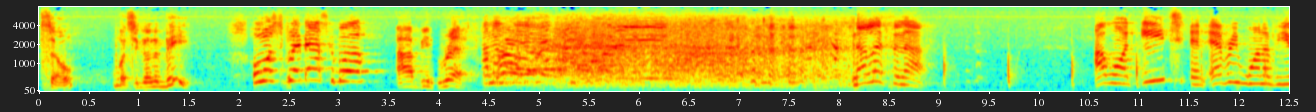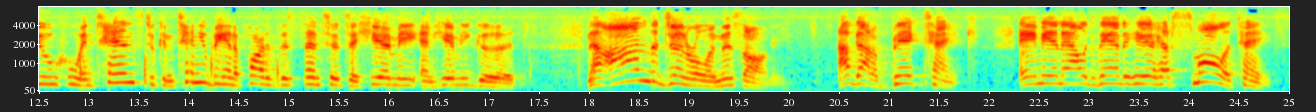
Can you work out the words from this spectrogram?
So, what's it gonna be? Who wants to play basketball? I'll be the ref. I'm Now listen up. I want each and every one of you who intends to continue being a part of this center to hear me and hear me good. Now, I'm the general in this army. I've got a big tank. Amy and Alexander here have smaller tanks.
